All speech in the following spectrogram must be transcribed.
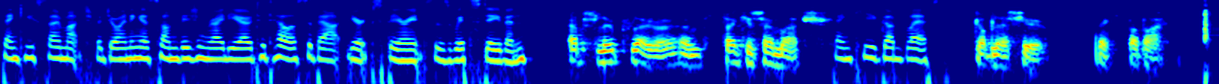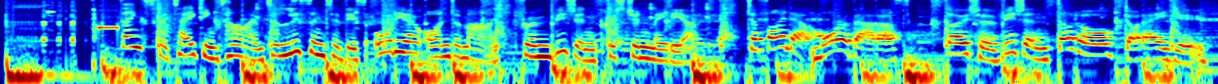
thank you so much for joining us on Vision Radio to tell us about your experiences with Stephen. Absolute pleasure, and thank you so much. Thank you. God bless. God bless you. Thanks. Bye bye. Thanks for taking time to listen to this audio on demand from Vision Christian Media. To find out more about us, go to vision.org.au.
